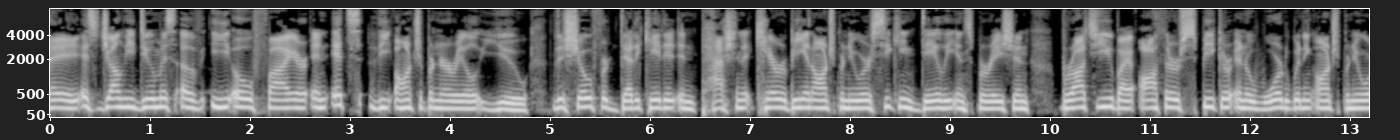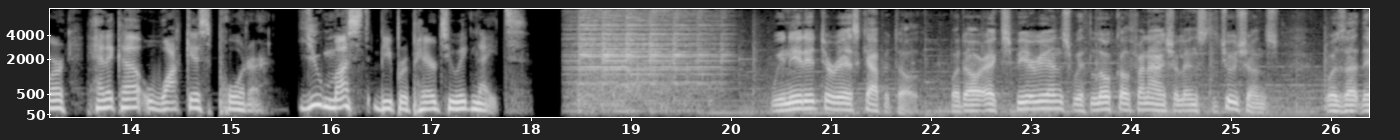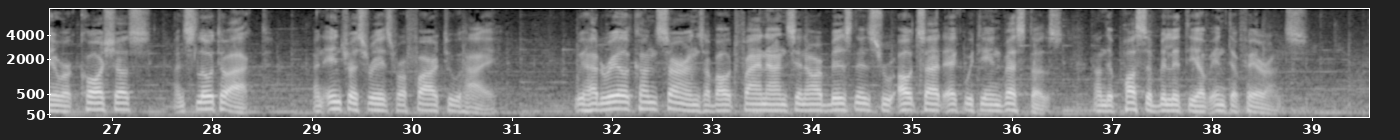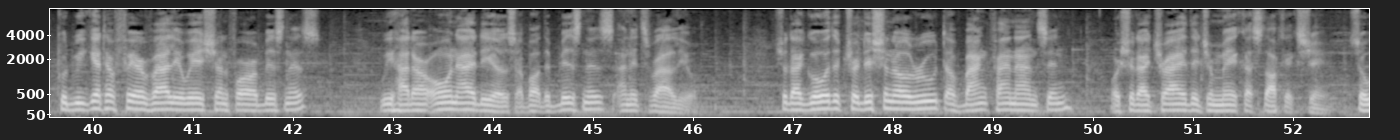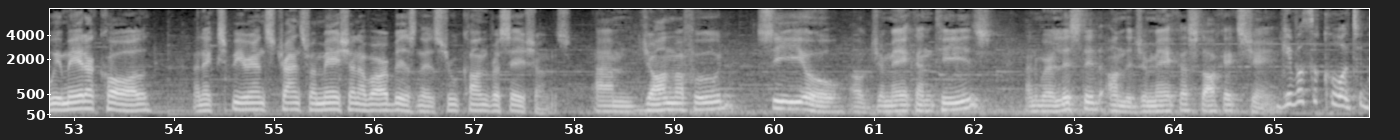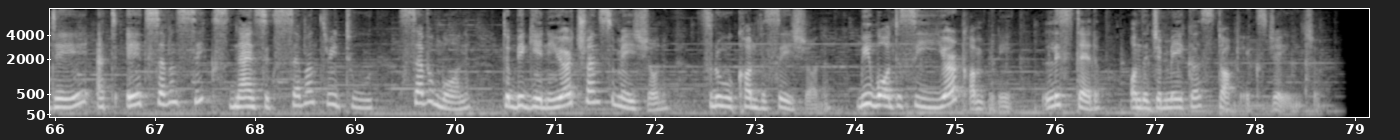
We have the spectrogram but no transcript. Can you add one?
Hey, it's John Lee Dumas of EO Fire, and it's the Entrepreneurial You, the show for dedicated and passionate Caribbean entrepreneurs seeking daily inspiration, brought to you by author, speaker, and award-winning entrepreneur Heneka Watkis Porter. You must be prepared to ignite. We needed to raise capital, but our experience with local financial institutions was that they were cautious and slow to act and interest rates were far too high. We had real concerns about financing our business through outside equity investors and the possibility of interference. Could we get a fair valuation for our business? We had our own ideas about the business and its value. Should I go the traditional route of bank financing or should I try the Jamaica Stock Exchange? So we made a call and experienced transformation of our business through conversations. I'm John Mahfood, CEO of Jamaican Teas, and we're listed on the Jamaica Stock Exchange. Give us a call today at 876 967 3271 to begin your transformation through conversation. We want to see your company listed on the Jamaica Stock Exchange.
